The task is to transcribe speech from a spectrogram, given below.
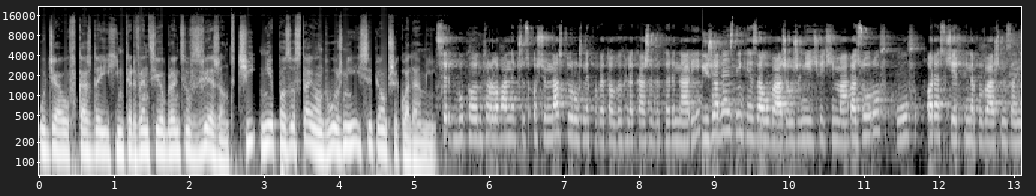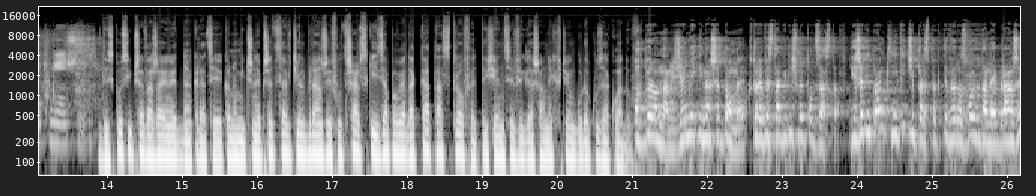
udział w każdej ich interwencji obrońców zwierząt. Ci nie pozostają dłużni i sypią przykładami. Cyrk był kontrolowany przez 18 różnych powiatowych lekarzy weterynarii i żaden z nich nie zauważył, że niedźwiedź nie ma pazurów, kłów oraz cierpi na poważny zanik mięśni. W dyskusji przeważają jednak racje ekonomiczne. Przedstawiciel branży futrzarskiej zapowiada katastrofę tysięcy wygaszanych w ciągu roku zakładów. Odbiorą nam ziemię i nasze domy, które wystawiliśmy pod zastaw. Jeżeli bank nie widzi perspektywy rozwoju danej branży,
